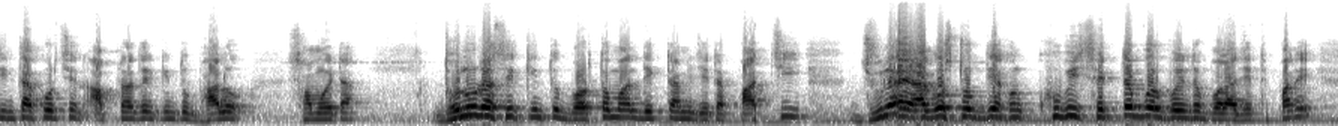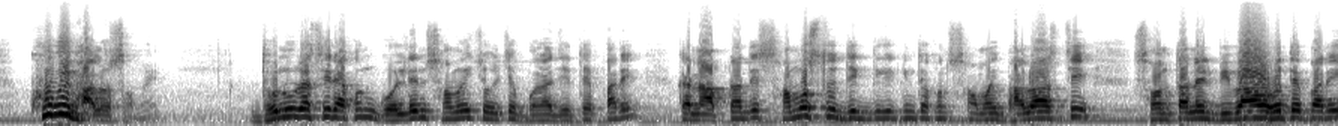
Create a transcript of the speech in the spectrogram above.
চিন্তা করছেন, আপনাদের কিন্তু ভালো সময়টা। ধনুরাশির কিন্তু বর্তমান দিকটা আমি যেটা পাচ্ছি, জুলাই, আগস্ট অবধি এখন খুবই সেপ্টেম্বর পর্যন্ত বলা যেতে পারে, খুবই ভালো সময়। ধনুরাশির এখন গোল্ডেন সময় চলছে বলা যেতে পারে, কারণ আপনাদের সমস্ত দিক দিকে কিন্তু এখন সময় ভালো আসছে, সন্তানের বিবাহ হতে পারে,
